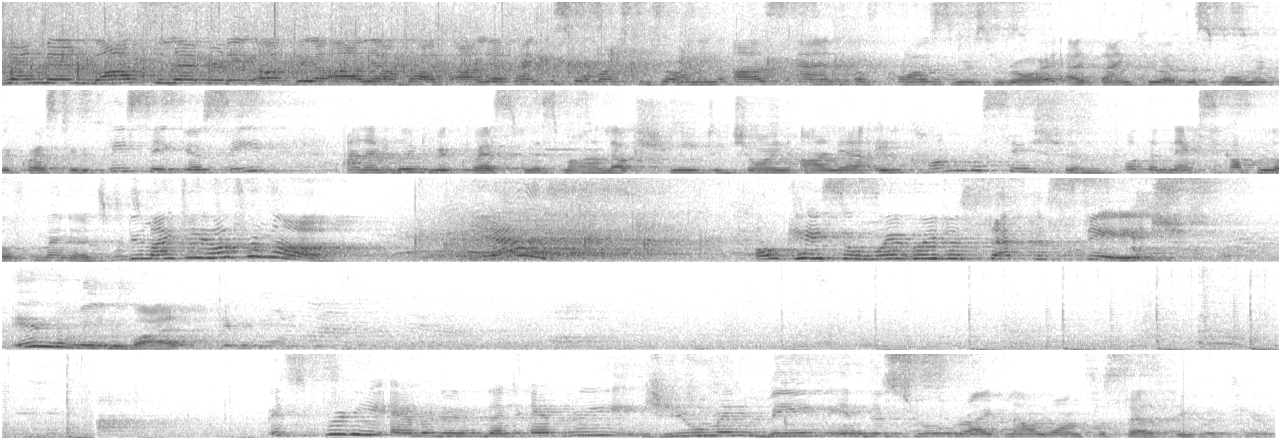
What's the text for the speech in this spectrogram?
Gentlemen, last celebrity of the Alia Bhatt. Alia, thank you so much for joining us. And of course, Mr. Roy, I thank you at this moment. Request you to please take your seat. And I'm going to request Ms. Mahalakshmi to join Alia in conversation for the next couple of minutes. Would you like to hear from her? Yes. Okay, so we're going to set the stage. In the meanwhile, pretty evident that every human being in this room right now wants a selfie with you.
